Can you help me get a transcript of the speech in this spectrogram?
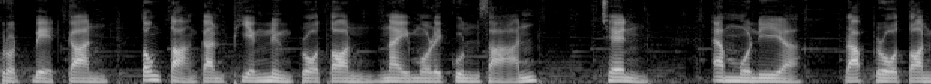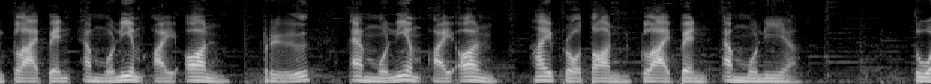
กรดเบสกัน ต้องต่างกันเพียงหนึ่งโปรตอนในโมเลกุลสาร เช่น แอมโมเนีย รับโปรตอนกลายเป็นแอมโมเนียมไอออน หรือแอมโมเนียมไอออน ให้โปรตอนกลายเป็นแอมโมเนีย ตัว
